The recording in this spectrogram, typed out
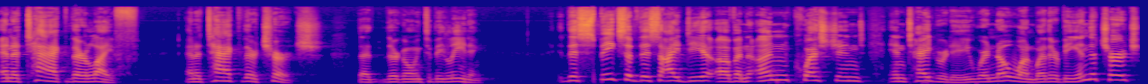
and attack their life and attack their church that they're going to be leading. this speaks of this idea of an unquestioned integrity where no one, whether it be in the church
